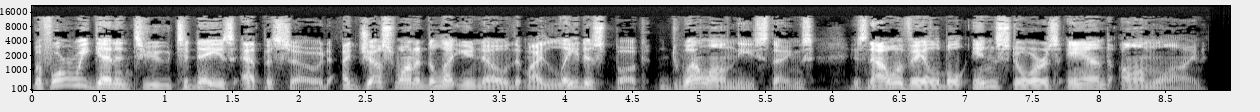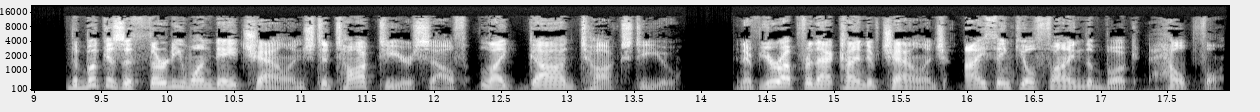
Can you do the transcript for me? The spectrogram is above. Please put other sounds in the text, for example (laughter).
Before we get into today's episode, I just wanted to let you know that my latest book, Dwell on These Things, is now available in stores and online. The book is a 31 day challenge to talk to yourself like God talks to you. And if you're up for that kind of challenge, I think you'll find the book helpful.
